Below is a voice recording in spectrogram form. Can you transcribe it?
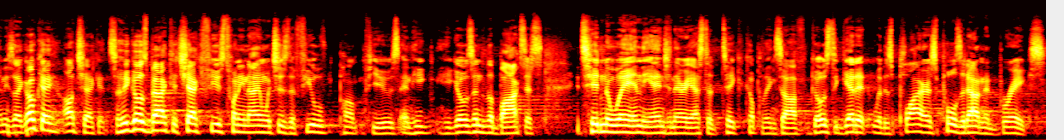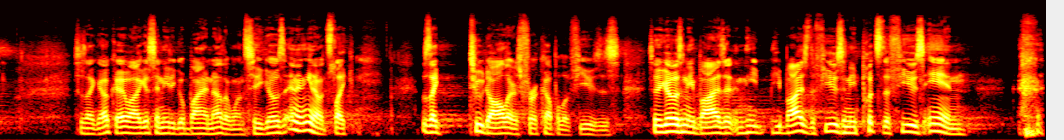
and he's like, Okay, I'll check it. So he goes back to check fuse 29, which is the fuel pump fuse, and he, he goes into the box. It's, it's hidden away in the engine there. He has to take a couple things off. Goes to get it with his pliers, pulls it out, and it breaks. So he's like, Okay, well, I guess I need to go buy another one. So he goes, and you know, it's like, it was like $2 for a couple of fuses. So he goes and he buys it, and he, he buys the fuse, and he puts the fuse in.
